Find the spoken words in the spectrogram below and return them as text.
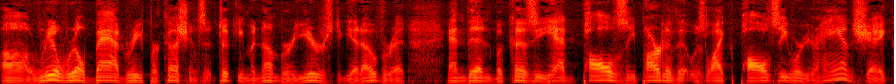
Uh, real, real bad repercussions. It took him a number of years to get over it, and then because he had palsy, part of it was like palsy where your hands shake,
